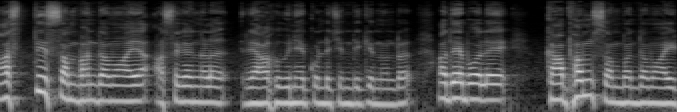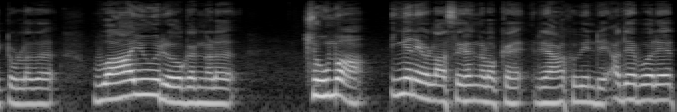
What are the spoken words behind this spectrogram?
അസ്ഥി സംബന്ധമായ അസുഖങ്ങൾ രാഹുവിനെ കൊണ്ട് ചിന്തിക്കുന്നുണ്ട്. അതേപോലെ കഫം സംബന്ധമായിട്ടുള്ളത് വായു രോഗങ്ങൾ ചുമ ഇങ്ങനെയുള്ള അസുഖങ്ങളൊക്കെ രാഹുവിന്റെ അതേപോലെ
